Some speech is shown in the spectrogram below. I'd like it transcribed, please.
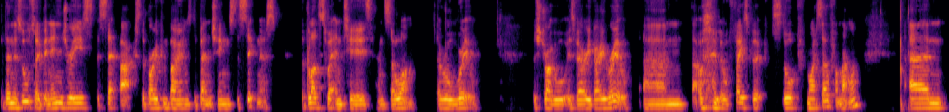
But then there's also been injuries, the setbacks, the broken bones, the benchings, the sickness, the blood, sweat, and tears, and so on. They're all real the struggle is very, very real. Um, that was a little Facebook stalk for myself on that one. Um,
